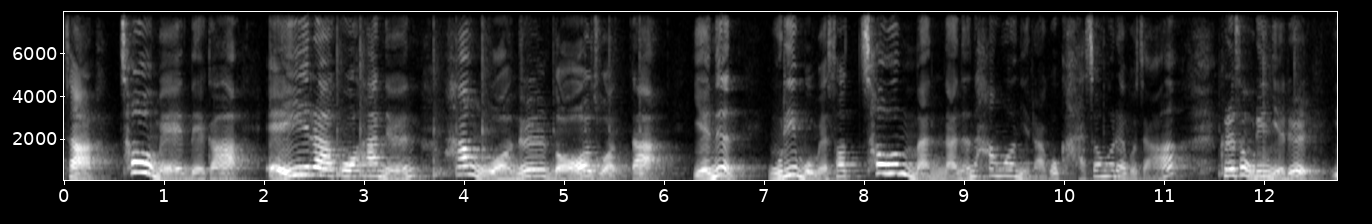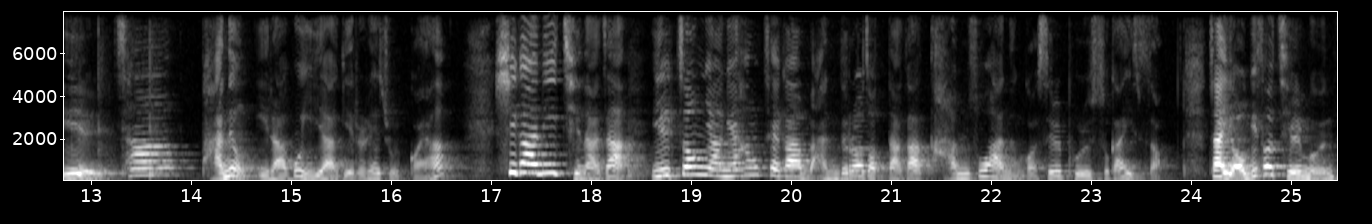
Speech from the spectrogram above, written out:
자, 처음에 내가 A라고 하는 항원을 넣어 주었다. 얘는 우리 몸에서 처음 만나는 항원이라고 가정을 해보자. 그래서 우린 얘를 1차 반응이라고 이야기를 해줄 거야. 시간이 지나자 일정량의 항체가 만들어졌다가 감소하는 것을 볼 수가 있어. 자, 여기서 질문.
